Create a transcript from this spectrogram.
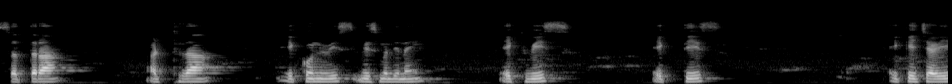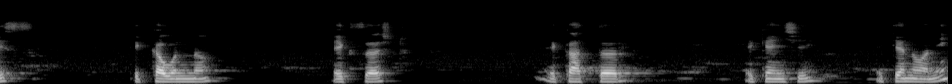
सतरा अठरा एकोणवीस वीसमध्ये नाही एकवीस एकतीस एक्केचाळीस एक्कावन्न एकसष्ट एकाहत्तर एक्याऐंशी एक्क्याण्णव आणि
